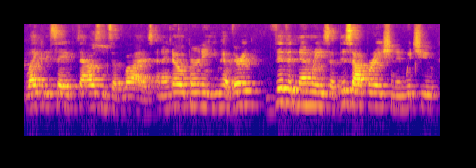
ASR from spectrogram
likely saved thousands of lives. And I know, Bernie, you have very vivid memories of this operation in which you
